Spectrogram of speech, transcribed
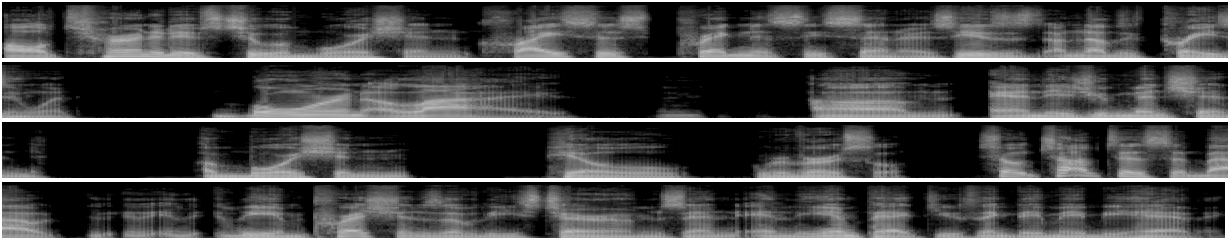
alternatives to abortion, crisis pregnancy centers. Here's another crazy one born alive. Mm-hmm. Um, and as you mentioned, abortion pill reversal. So, talk to us about the impressions of these terms and, and the impact you think they may be having.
